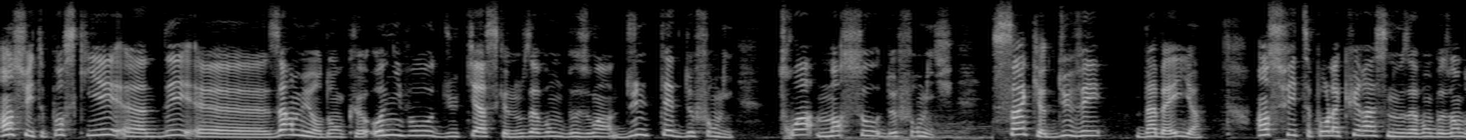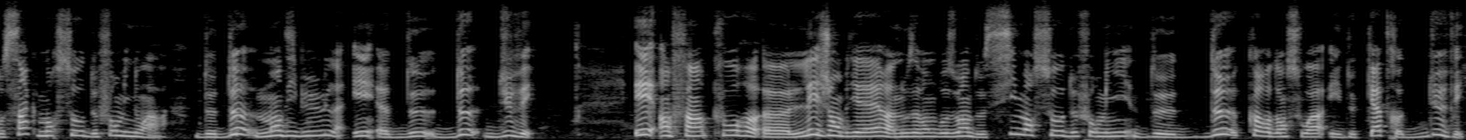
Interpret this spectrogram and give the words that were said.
Ensuite, pour ce qui est euh, des euh, armures, donc euh, au niveau du casque, nous avons besoin d'une tête de fourmi, trois morceaux de fourmi, 5 duvets d'abeilles. Ensuite, pour la cuirasse, nous avons besoin de 5 morceaux de fourmi noire, de 2 mandibules et de 2 duvets. Et enfin, pour les jambières, nous avons besoin de 6 morceaux de fourmi, de 2 cordes en soie et de 4 duvets.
